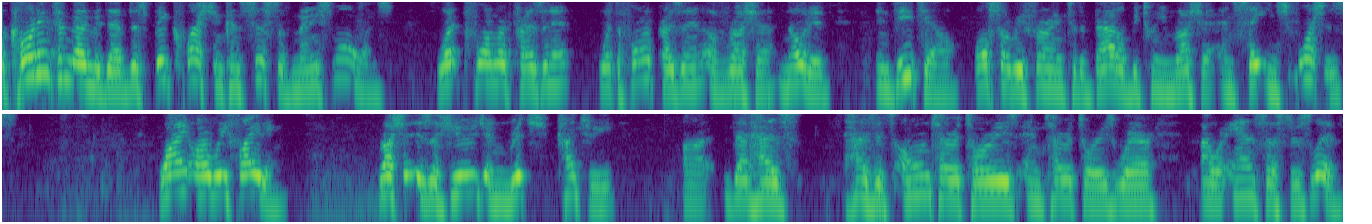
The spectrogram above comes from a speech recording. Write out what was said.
According to Medvedev, this big question consists of many small ones. What former president what the former president of Russia noted in detail, also referring to the battle between Russia and Satan's forces. Why are we fighting? Russia is a huge and rich country uh, that has has its own territories and territories where our ancestors lived.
